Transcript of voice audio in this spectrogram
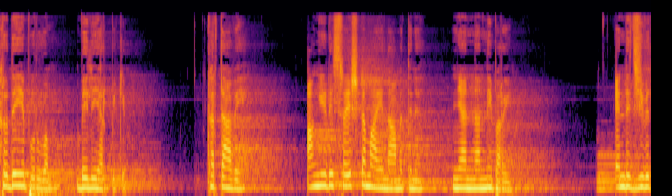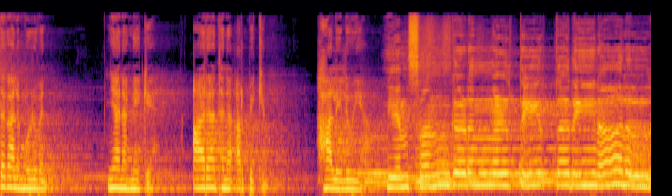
ഹൃദയപൂർവം ബലിയർപ്പിക്കും. കർത്താവെ അങ്ങയുടെ ശ്രേഷ്ഠമായ നാമത്തിന് ഞാൻ നന്ദി പറയും. എന്റെ ജീവിതകാലം മുഴുവൻ ഞാൻ അങ്ങേക്ക് ആരാധന അർപ്പിക്കും. ഹാലലൂയ. എൻ സങ്കടങ്ങൾ തീർത്തതിനാലല്ല.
